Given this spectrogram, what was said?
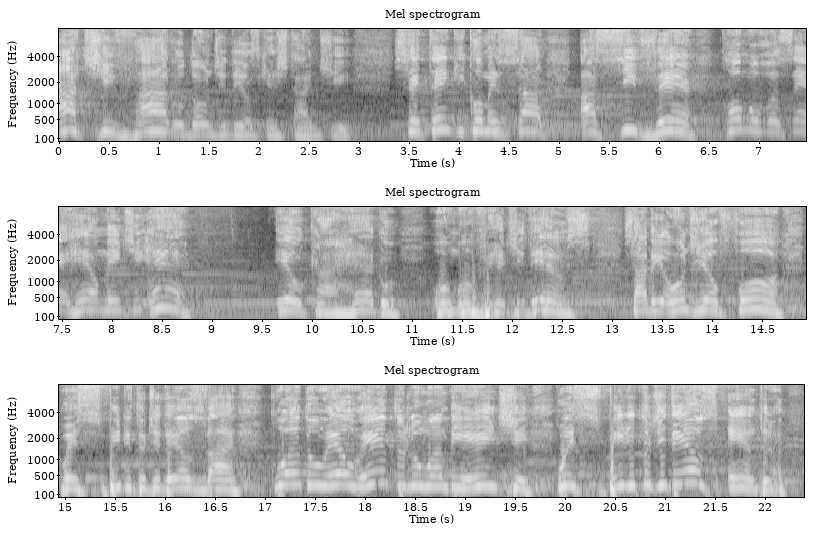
ativar o dom de Deus que está em ti. Você tem que começar a se ver como você realmente é. Eu carrego o mover de Deus. Sabe, onde eu for, o Espírito de Deus vai. Quando eu entro num ambiente, o Espírito de Deus entra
